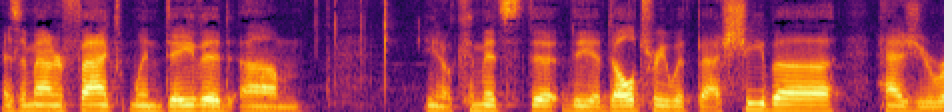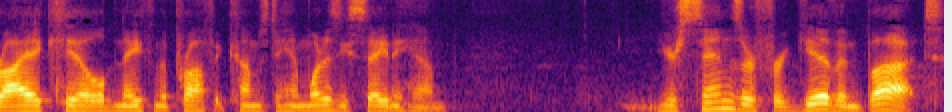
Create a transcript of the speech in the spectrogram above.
As a matter of fact, when David um, you know, commits the, the adultery with Bathsheba, has Uriah killed, Nathan the prophet comes to him. What does he say to him? Your sins are forgiven, but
